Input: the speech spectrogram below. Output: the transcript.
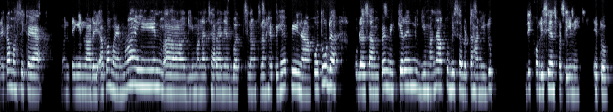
Mereka masih kayak mentingin lari apa main-main, eh, gimana caranya buat senang-senang happy-happy. Nah, aku tuh udah udah sampai mikirin gimana aku bisa bertahan hidup di kondisi yang seperti ini. Itu.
